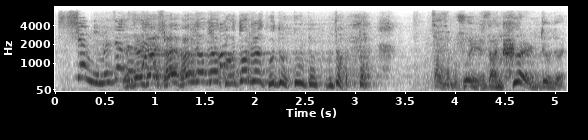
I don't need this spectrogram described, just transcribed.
像你们这样的大行行行，行胸。行行，走走走走走走走走走。再怎么说也是咱客人，对不对？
